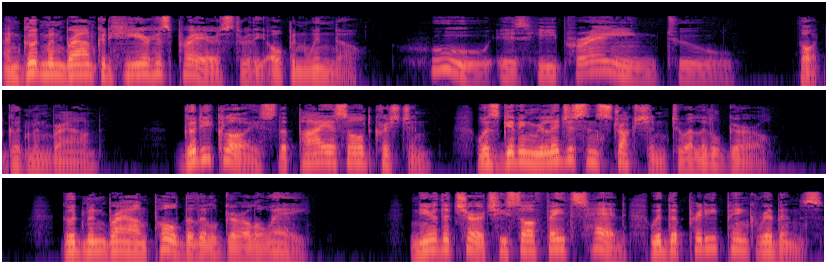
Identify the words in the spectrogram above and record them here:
and Goodman Brown could hear his prayers through the open window. Who is he praying to? thought Goodman Brown. Goody Cloyse, the pious old Christian, was giving religious instruction to a little girl. Goodman Brown pulled the little girl away. Near the church he saw Faith's head with the pretty pink ribbons.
